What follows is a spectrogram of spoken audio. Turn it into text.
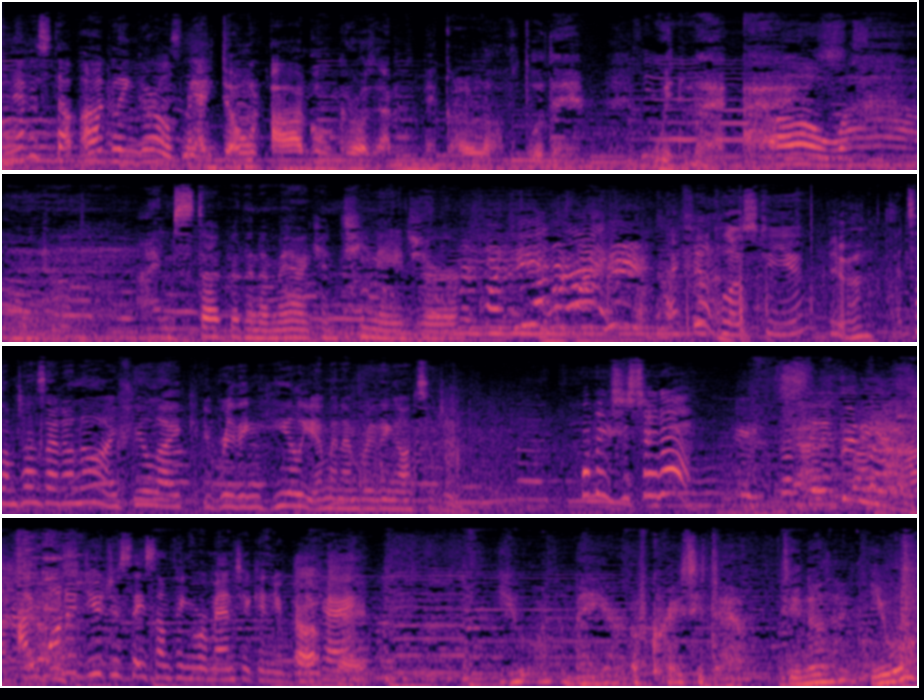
You never stop ogling girls. I don't ogle girls. I make love to them with my eyes. Oh, wow. I'm stuck with an American teenager. I feel close to you. Yeah. But sometimes I don't know. I feel like you're breathing helium and I'm breathing oxygen. What makes you say that? I wanted you to say something romantic and you, okay? You are the mayor of Crazy Town. Do you know that? You are.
